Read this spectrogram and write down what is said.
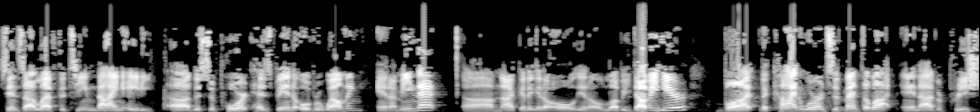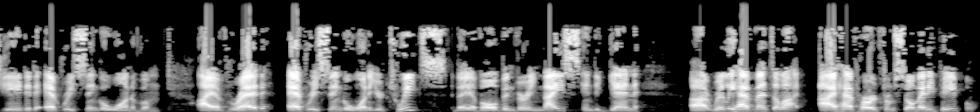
since I left the team 980. Uh, the support has been overwhelming, and I mean that. Uh, I'm not going to get all, you know, lovey-dovey here, but the kind words have meant a lot, and I've appreciated every single one of them. I have read every single one of your tweets. They have all been very nice, and again, uh, really have meant a lot. I have heard from so many people.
